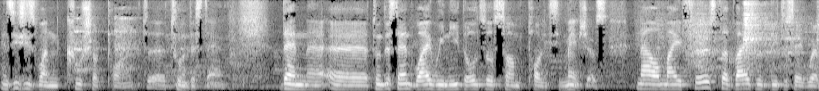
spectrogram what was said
and this is one crucial point to understand then uh, uh, to understand why we need also some policy measures. Now, my first advice would be to say, well,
